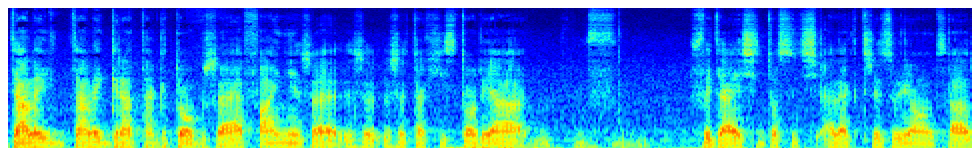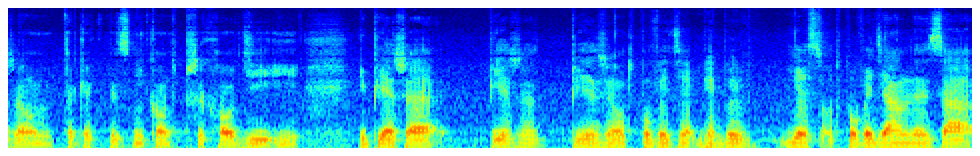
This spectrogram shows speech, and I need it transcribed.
dalej, dalej gra tak dobrze. Fajnie, że, że, że ta historia w, wydaje się dosyć elektryzująca, że on tak jakby znikąd przychodzi i, i bierze, bierze, bierze odpowiedzialność, jakby jest odpowiedzialny za,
